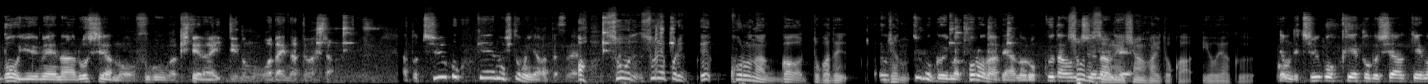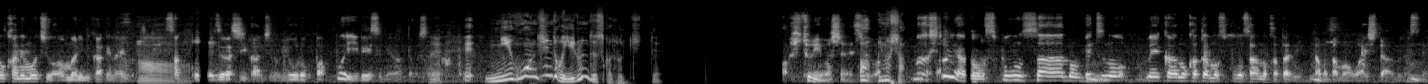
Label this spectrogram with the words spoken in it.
某有名なロシアの富豪が来てないっていうのも話題になってましたあと中国系の人もいなかったですねあ、そうで、それやっぱり、え、コロナがとかで、じゃ中国今コロナであのロックダウンそうですよね、中なんで上海とか、ようやく。なので中国系とロシア系の金持ちをあんまり見かけない昨今珍しい感じのヨーロッパっぽいレースになってましたねえ、え日本人とかいるんですか、そっちって。あ、一人いましたね。あいました。まあ一人あのスポンサーの別のメーカーの方のスポンサーの方にたまたまお会いしたんですね、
